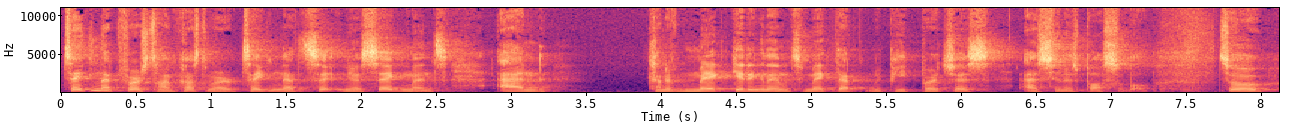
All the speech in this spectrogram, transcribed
taking that first time customer taking that you know, segment and kind of make getting them to make that repeat purchase as soon as possible. So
